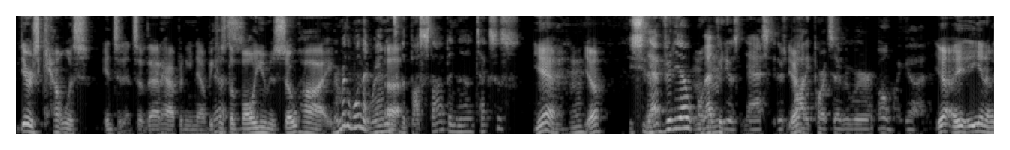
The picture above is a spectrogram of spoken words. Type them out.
there's countless incidents of that happening now because yes. the volume is so high. Remember the one that ran into uh, the bus stop in uh, Texas? Yeah, mm-hmm. yeah. You see that video? Mm-hmm. Oh, that video is nasty. There's yeah. body parts everywhere. Oh my god. Yeah, you know,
